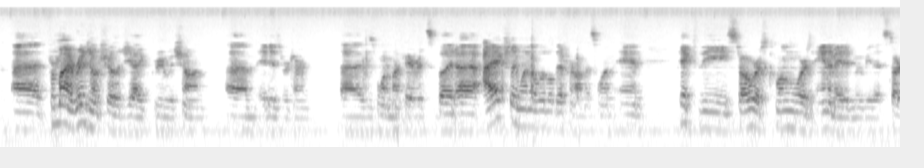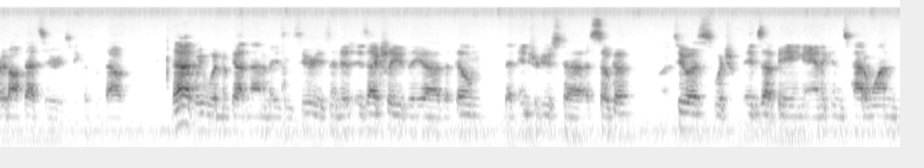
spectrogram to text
uh, for my original trilogy, I agree with Sean. Um, it is Return. Uh, it is one of my favorites, but uh, I actually went a little different on this one and picked the Star Wars Clone Wars animated movie that started off that series because without that, we wouldn't have gotten that amazing series. And it is actually the uh, the film that introduced uh, Ahsoka to us, which ends up being Anakin's Padawan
